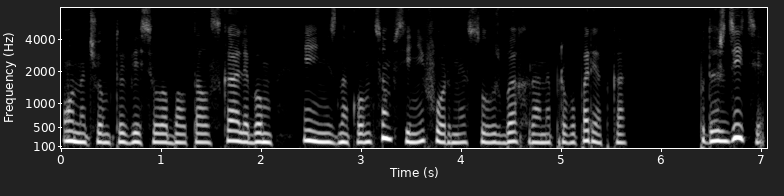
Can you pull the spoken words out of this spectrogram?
Он о чем то весело болтал с Калибом и незнакомцем в синей форме службы охраны правопорядка. «Подождите!»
